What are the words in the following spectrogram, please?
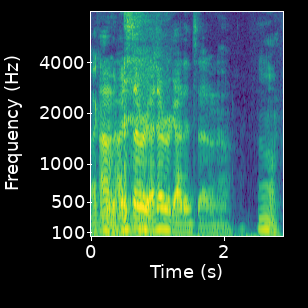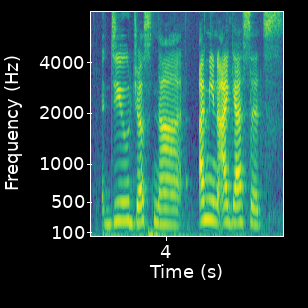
I, can I don't know. I just never I never got into. That. I don't know. Oh. do you just not i mean i guess it's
